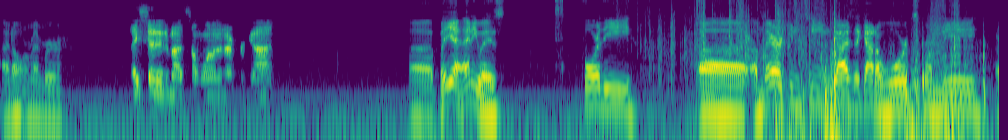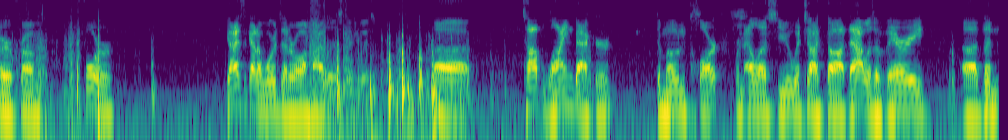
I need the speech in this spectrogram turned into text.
I don't remember. They said it about someone and I forgot. Uh, but yeah, anyways, for the uh, American team, guys that got awards from me or from for guys that got awards that are on my list, anyways. Uh, top linebacker, Damone Clark from LSU, which I thought that was a very uh, the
